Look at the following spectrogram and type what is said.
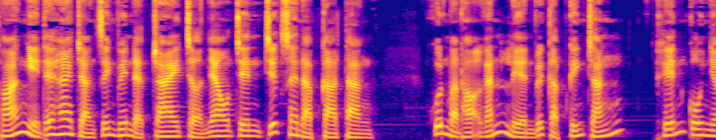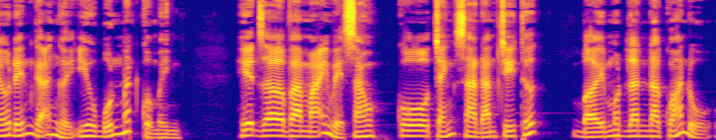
Thoáng nhìn thấy hai chàng sinh viên đẹp trai chở nhau trên chiếc xe đạp cà tàng. Khuôn mặt họ gắn liền với cặp kính trắng, khiến cô nhớ đến gã người yêu bốn mắt của mình. Hiện giờ và mãi về sau, cô tránh xa đám trí thức, bởi một lần là quá đủ.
